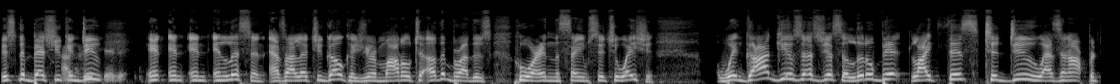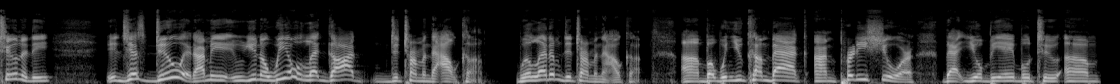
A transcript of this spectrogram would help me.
It's the best you can do. And, and, and, and listen, as I let you go, because you're a model to other brothers who are in the same situation. When God gives us just a little bit like this to do as an opportunity, just do it. I mean, you know, we'll let God determine the outcome. We'll let him determine the outcome. Uh, but when you come back, I'm pretty sure that you'll be able to um,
